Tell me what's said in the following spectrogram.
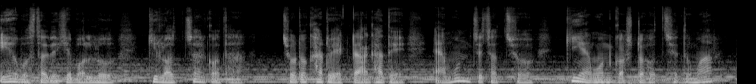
এই অবস্থা দেখে বলল, কি লজ্জার কথা। ছোটখাটো একটা আঘাতে এমন চেঁচাচ্ছ, কি এমন কষ্ট হচ্ছে তোমার?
